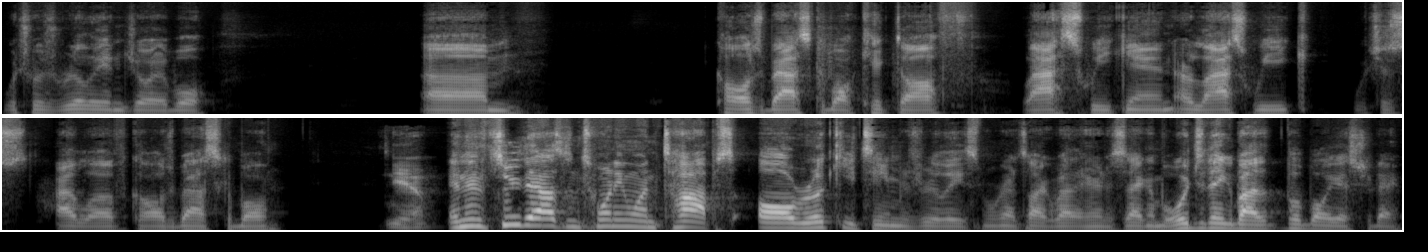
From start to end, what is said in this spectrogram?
which was really enjoyable. Um, college basketball kicked off last weekend or last week. which is I love college basketball. Yeah. And then 2021 Topps all rookie team is released. And we're going to talk about that here in a second. But what do you think about football yesterday?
